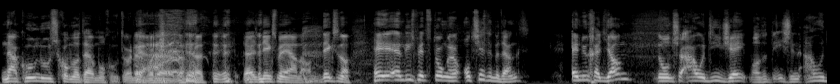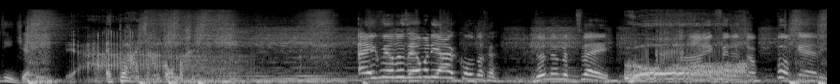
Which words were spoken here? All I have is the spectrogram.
Na Koendoes komt dat helemaal goed hoor. Daar, Ja. wordt- daar- daar- daar is niks mee aan de hand. Niks aan de hand. Hey, eh, Lisbeth Stongeren, ontzettend bedankt. En nu gaat Jan, onze oude DJ, want het is een oude DJ, Ja. het plaatje aankondigen. Ik wil het helemaal niet aankondigen. De nummer twee. Ah, ik vind het zo pokherrie.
